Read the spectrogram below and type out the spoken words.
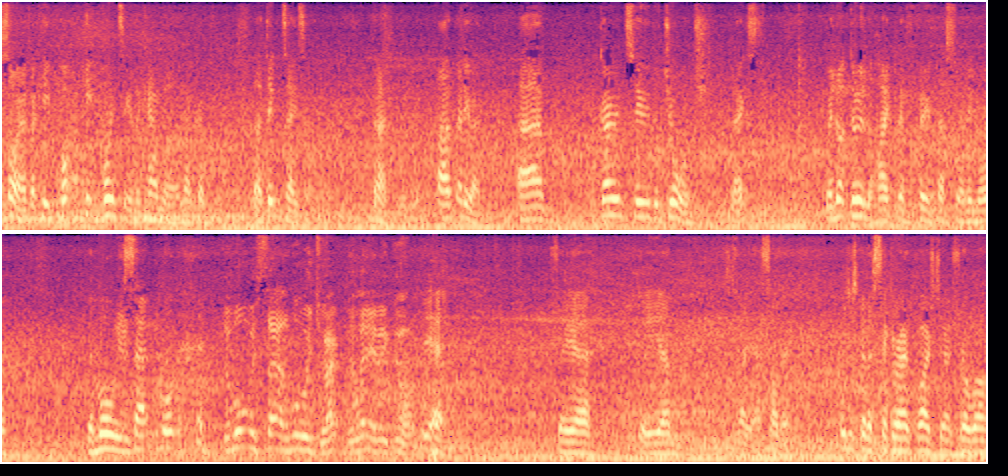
Sorry if I keep po- I keep pointing at the camera like a, a dictator. No. Um, anyway, um, going to the George next. We're not doing the Highcliffe Food Festival anymore. The more we sat, more, The more we sat and the more we drank, the later it got. yeah. So yeah, we um, so yeah, sod it. We're just going to stick around Christchurch for a while,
